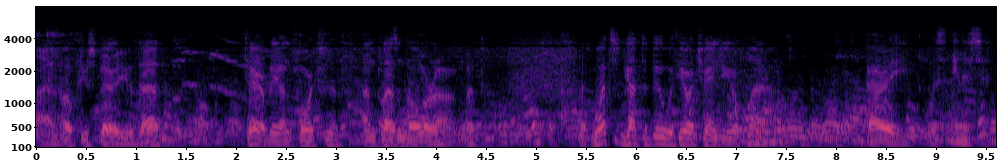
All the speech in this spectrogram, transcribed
I hope to spare you that. Terribly unfortunate, unpleasant all around, but. But what's it got to do with your changing your plan? Barry was innocent.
